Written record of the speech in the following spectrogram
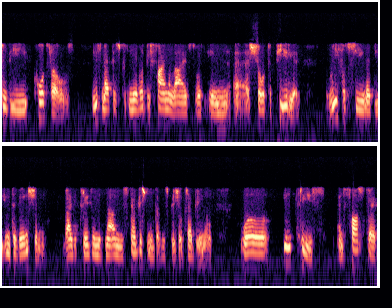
to the court rolls, these matters could never be finalized within a shorter period. We foresee that the intervention by the President now in the establishment of the special tribunal will increase and fast track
